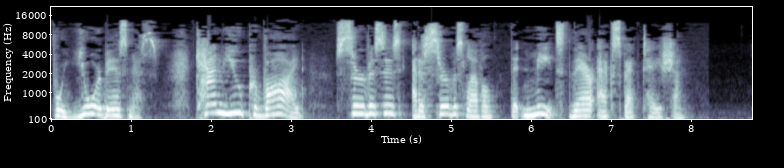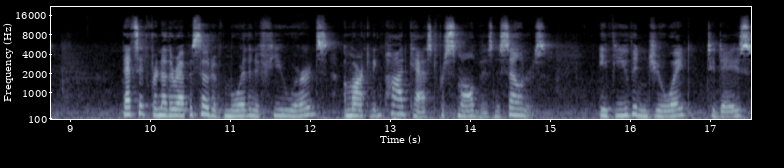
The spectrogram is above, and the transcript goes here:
for your business? Can you provide services at a service level that meets their expectation? That's it for another episode of More Than a Few Words, a marketing podcast for small business owners. If you've enjoyed today's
